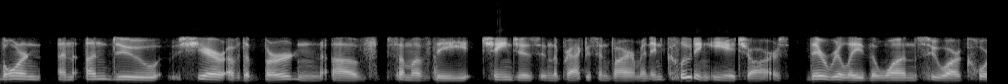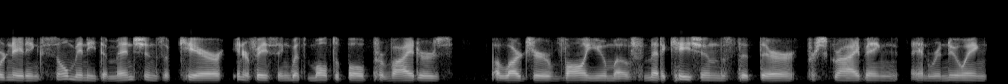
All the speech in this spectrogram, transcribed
borne an undue share of the burden of some of the changes in the practice environment, including EHRs. They're really the ones who are coordinating so many dimensions of care, interfacing with multiple providers, a larger volume of medications that they're prescribing and renewing,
